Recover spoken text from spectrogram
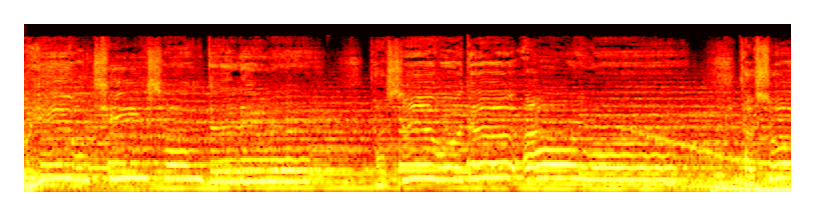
我一往情深的恋人他是我的爱人他说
